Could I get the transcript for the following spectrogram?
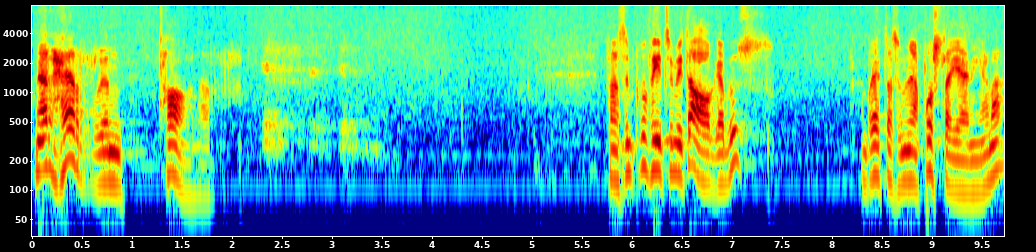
när Herren talar. Det fanns en profet som hette Agabus. Han berättar om apostlagärningarna.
